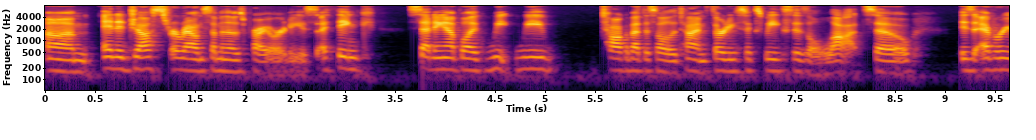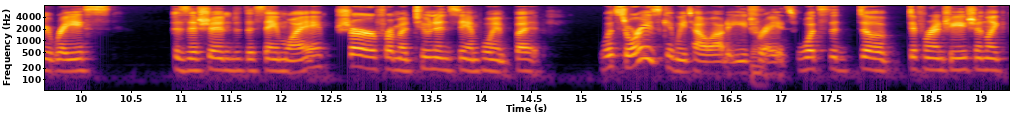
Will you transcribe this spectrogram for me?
um, and adjust around some of those priorities? I think setting up like we we talk about this all the time. Thirty six weeks is a lot. So is every race positioned the same way? Sure, from a tune-in standpoint, but what stories can we tell out of each yeah. race? What's the di- differentiation? Like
